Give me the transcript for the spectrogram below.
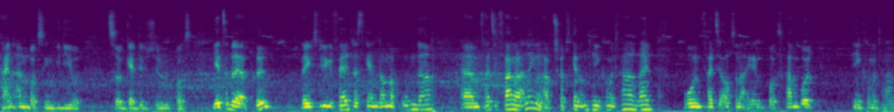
kein Unboxing-Video zur Get Digital Rootbox. Jetzt aber der April. Wenn euch das Video gefällt, lasst gerne einen Daumen nach oben da. Ähm, falls ihr Fragen oder Anregungen habt, schreibt es gerne unten in die Kommentare rein. Und falls ihr auch so eine eigene Box haben wollt, in den Kommentaren,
